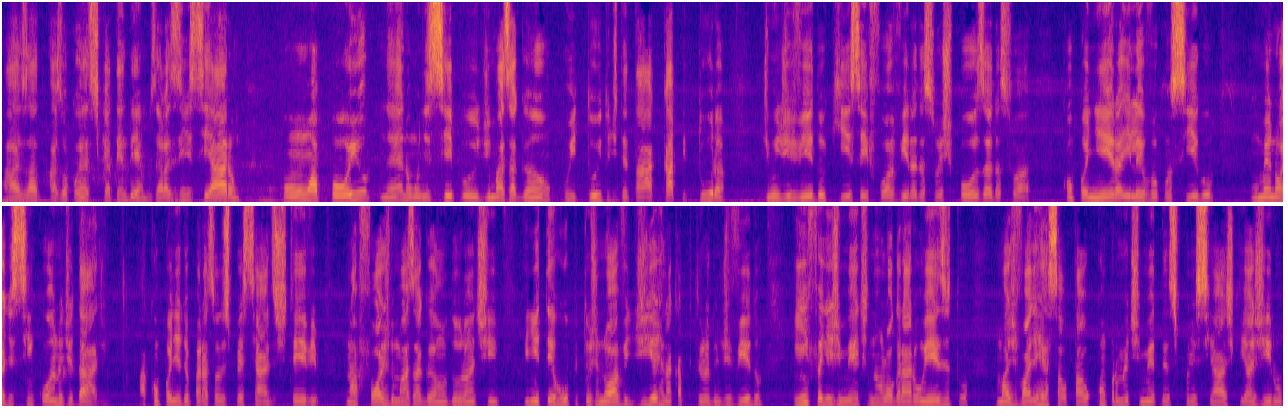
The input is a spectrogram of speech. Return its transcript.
às, às ocorrências que atendemos. Elas iniciaram com um apoio né, no município de Mazagão, com o intuito de tentar a captura de um indivíduo que ceifou a vida da sua esposa, da sua companheira, e levou consigo um menor de 5 anos de idade. A Companhia de Operações Especiais esteve na Foz do Mazagão durante ininterruptos nove dias na captura do indivíduo. Infelizmente não lograram êxito, mas vale ressaltar o comprometimento desses policiais que agiram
